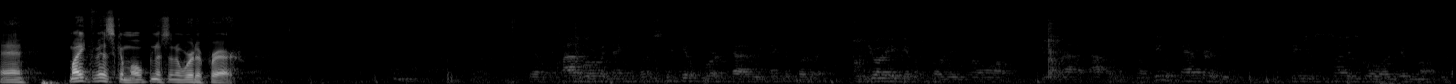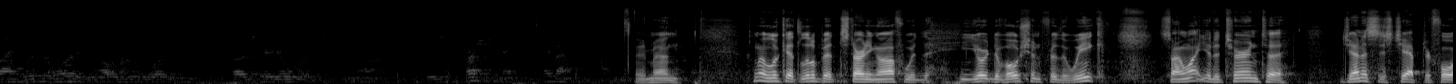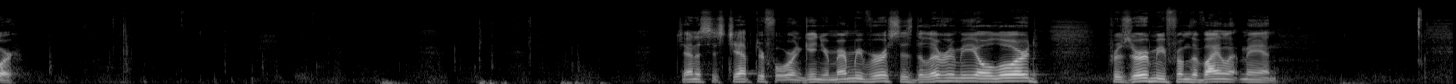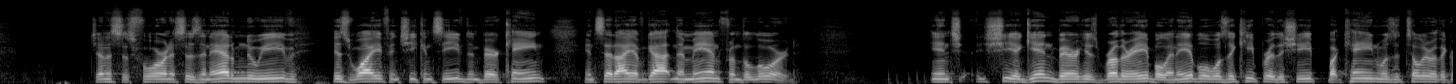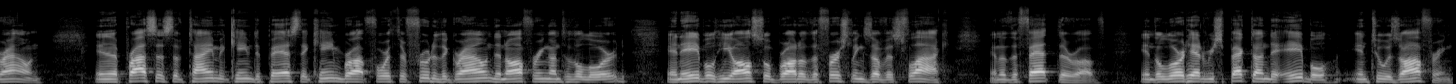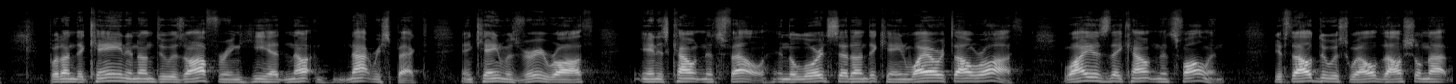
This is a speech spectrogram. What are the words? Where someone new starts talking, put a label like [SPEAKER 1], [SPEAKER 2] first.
[SPEAKER 1] And Mike Viscom, open us in a word of prayer.
[SPEAKER 2] Amen.
[SPEAKER 1] I'm going to look at a little bit starting off with your devotion for the week. So I want you to turn to Genesis chapter 4. Genesis chapter 4. And again, your memory verse is Deliver me, O Lord, preserve me from the violent man. Genesis 4, and it says, And Adam knew Eve, his wife, and she conceived and bare Cain, and said, I have gotten a man from the Lord. And she again bare his brother Abel, and Abel was the keeper of the sheep, but Cain was a tiller of the ground. And in the process of time it came to pass that Cain brought forth the fruit of the ground, an offering unto the Lord. And Abel he also brought of the firstlings of his flock, and of the fat thereof. And the Lord had respect unto Abel and to his offering. But unto Cain and unto his offering he had not, not respect. And Cain was very wroth, and his countenance fell. And the Lord said unto Cain, Why art thou wroth? Why is thy countenance fallen? If thou doest well, thou shalt not,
